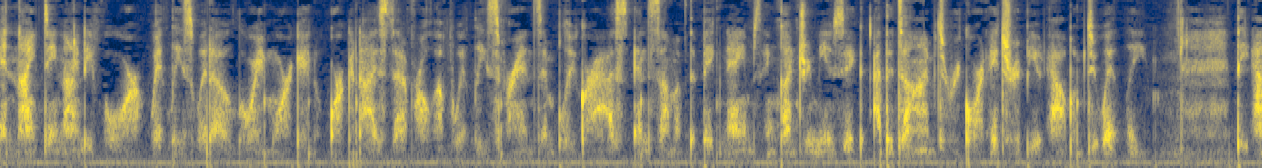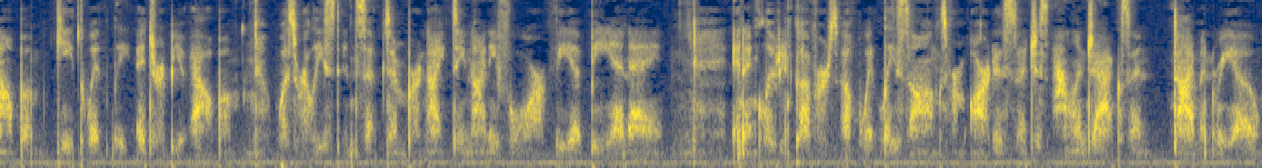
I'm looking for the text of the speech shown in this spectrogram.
In 1994, Whitley's widow, Lorrie Morgan, organized several of Whitley's friends in bluegrass and some of the big names in country music at the time to record a tribute album to Whitley. The album, Keith Whitley, a tribute album, was released in September 1994 via BNA. It included covers of Whitley songs from artists such as Alan Jackson, Diamond Rio,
